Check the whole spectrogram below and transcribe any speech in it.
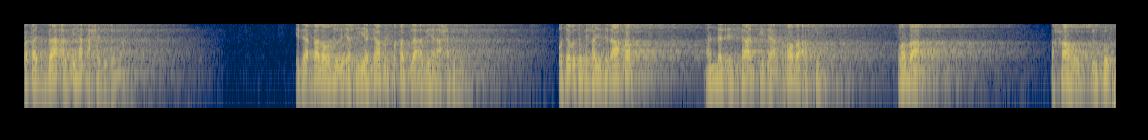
فقد باء بها أحدهما. إذا قال الرجل لأخيه يا كافر فقد باء بها أحدهما. وثبت في الحديث الآخر أن الإنسان إذا رمى أخيه رمى أخاه بالكفر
